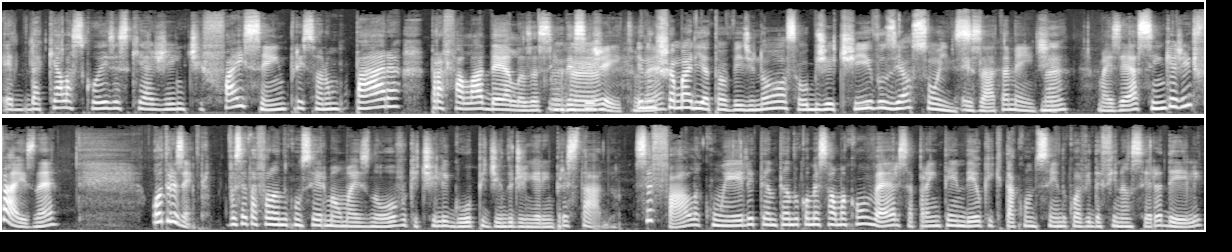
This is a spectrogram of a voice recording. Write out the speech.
É daquelas coisas que a gente faz sempre, só não para para falar delas assim, uhum. desse jeito. E né? não chamaria, talvez, de nossa, objetivos e ações. Exatamente. Né? Mas é assim que a gente faz, né? Outro exemplo. Você está falando com seu irmão mais novo que te ligou pedindo dinheiro emprestado. Você fala com ele tentando começar uma conversa para entender o que está acontecendo com a vida financeira dele.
